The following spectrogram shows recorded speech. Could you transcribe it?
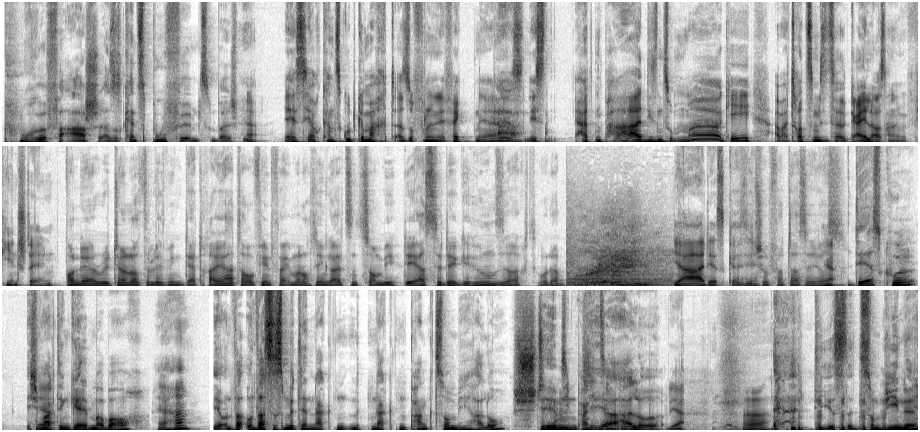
pure Verarsche. Also kein Spoof-Film zum Beispiel. ja. Er ist ja auch ganz gut gemacht, also von den Effekten her. Er, ist, ist, er hat ein paar, die sind so, ah, okay, aber trotzdem sieht es halt geil aus an vielen Stellen. Von der Return of the Living Dead Reihe hat er auf jeden Fall immer noch den geilsten Zombie. Der erste, der Gehirn sagt. Oder Ja, der ist der geil. sieht schon fantastisch aus. Ja. Der ist cool. Ich Ja. mag den gelben aber auch. Ja, Ja, und, und was ist mit der nackten, mit nackten Punk-Zombie? Hallo? Stimmt. Punk- Ja, hallo. ja. Die ist eine Zombine.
